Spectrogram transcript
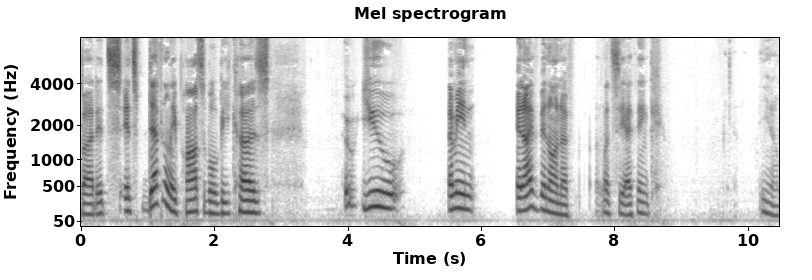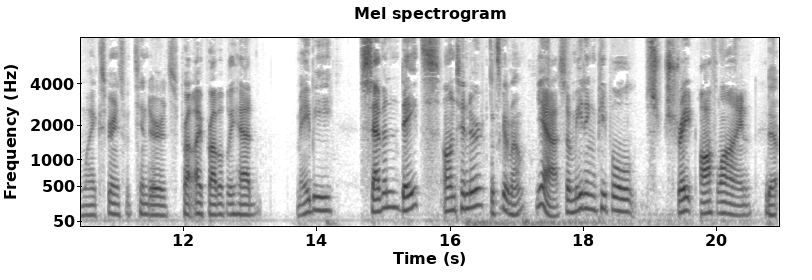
but it's it's definitely possible because you I mean, and I've been on a let's see, I think you know, my experience with Tinder, it's pro- I probably had maybe 7 dates on Tinder. That's a good amount. Yeah, so meeting people s- straight offline Yeah.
